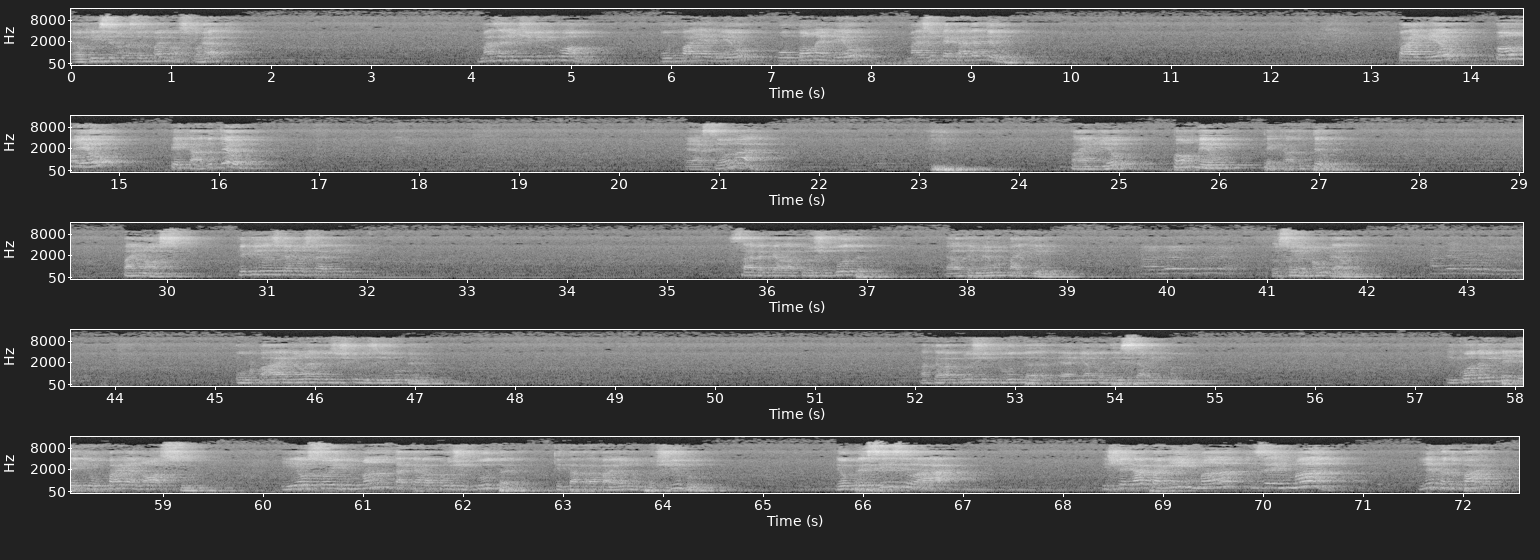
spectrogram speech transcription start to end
É o que ensina a questão do Pai Nosso, correto? Mas a gente vive como? O Pai é meu, o pão é meu, mas o pecado é teu. Pai meu, pão meu, pecado teu. É assim ou não é? Pai meu, pão meu, pecado teu. Pai nosso. O que, que Jesus quer mostrar aqui? Sabe aquela prostituta? Ela tem o mesmo pai que eu. Eu sou irmão dela. O Pai não é luz exclusivo meu. Aquela prostituta é a minha potencial irmã. E quando eu entender que o Pai é nosso, e eu sou irmã daquela prostituta que está trabalhando no prostíbulo, eu preciso ir lá e chegar para minha irmã e dizer: Irmã, lembra do Pai?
